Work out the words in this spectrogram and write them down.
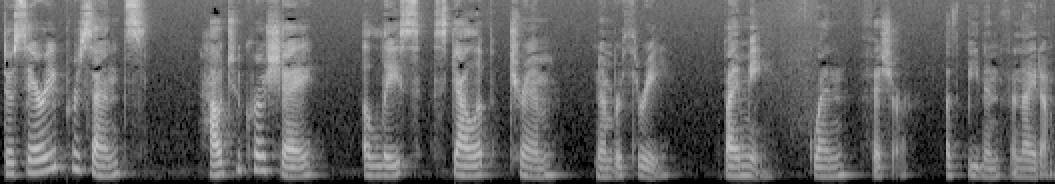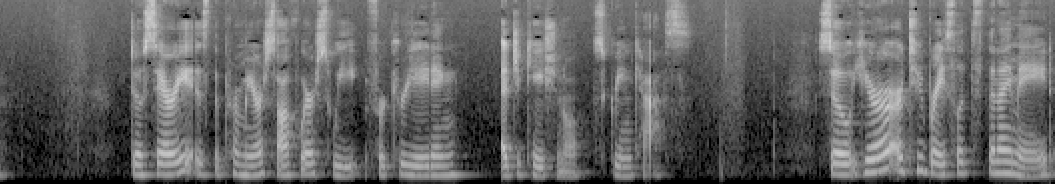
Doceri presents How to Crochet a Lace Scallop Trim Number 3 by me, Gwen Fisher of Bead Infinitum. Doceri is the premier software suite for creating educational screencasts. So here are two bracelets that I made.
